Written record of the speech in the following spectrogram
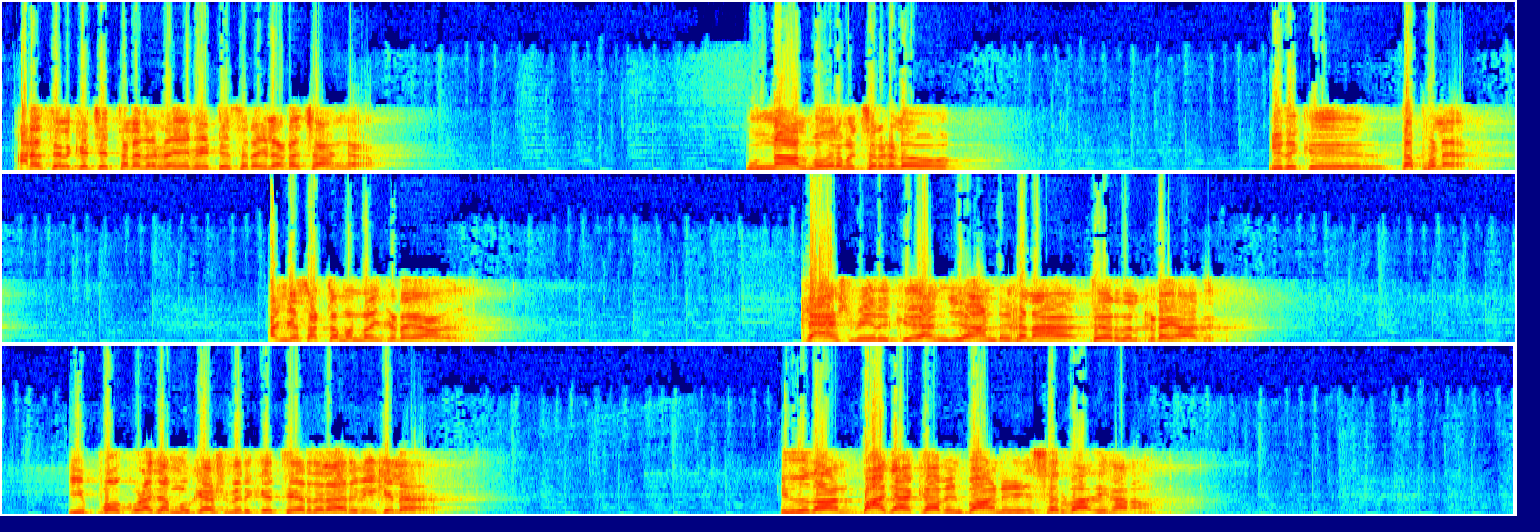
அரசியல் கட்சி தலைவர்களே வீட்டு சிறையில் அடைச்சாங்க. முன்னாள் முதலமைச்சர்களும் இதுக்கு தப்பலை. அங்க சட்டமன்றம் கிடையாது. காஷ்மீருக்கு அஞ்சு ஆண்டுகளா தேர்தல் கிடையாது. இப்போ கூட ஜம்மு காஷ்மீருக்கு தேர்தலை அறிவிக்கல. இதுதான் பாஜகவின் பாணி சர்வாதிகாரம்.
